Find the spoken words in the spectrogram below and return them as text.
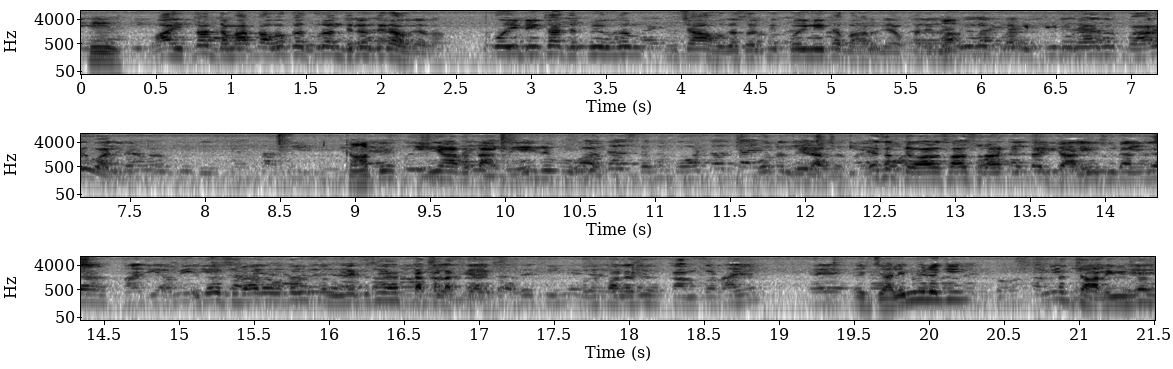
हम्म वहाँ इतना धमाका हुआ कि पूरा अंधेरा अंधेरा हो गया था कोई नहीं था जख्मी होकर बचाव होगा सर कि कोई नहीं था बाहर गया हाँ। तो कहाँ पे? यहाँ बता दें यही बहुत अंधेरा सर ये सब दीवारों साथ सुराग कितना जाली में सुराग गया। इधर सुराग उधर बंदे किसी यहाँ टक लग गया। है उधर पहले से काम कर रहे हैं। एक जाली में लगी? तो जाली में सर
